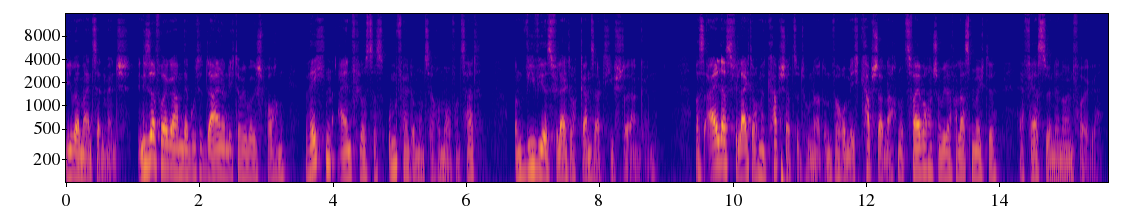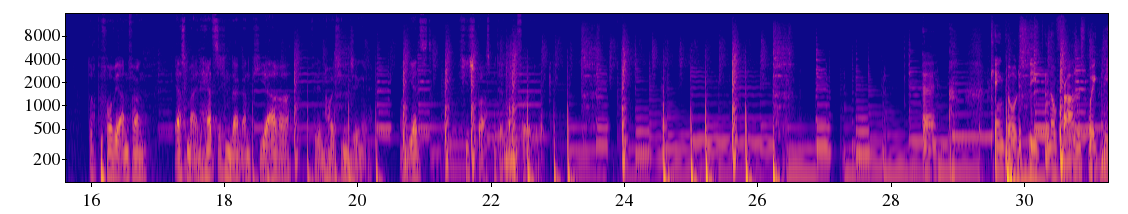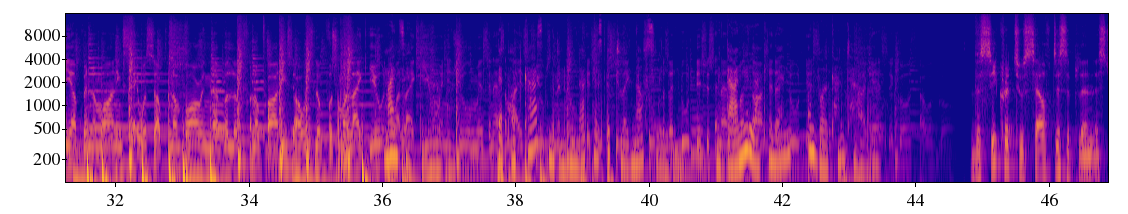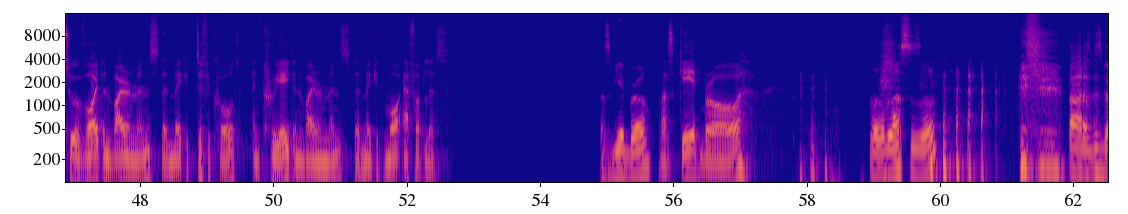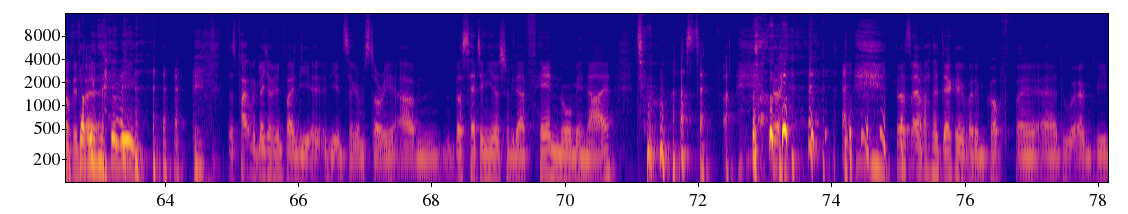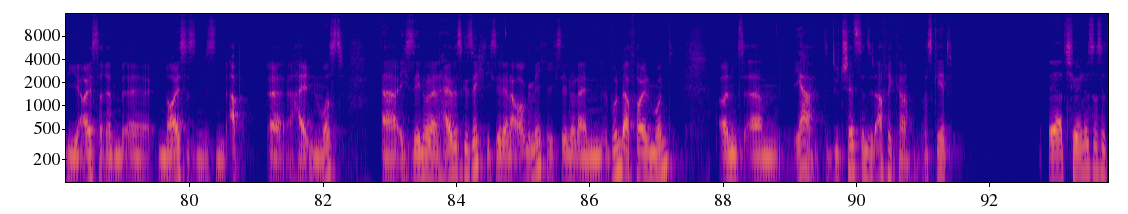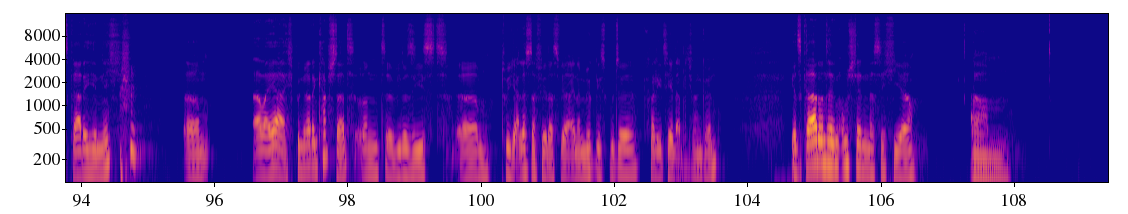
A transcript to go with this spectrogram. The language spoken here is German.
Lieber Mindset-Mensch, in dieser Folge haben der gute Daniel und ich darüber gesprochen, welchen Einfluss das Umfeld um uns herum auf uns hat und wie wir es vielleicht auch ganz aktiv steuern können. Was all das vielleicht auch mit Kapstadt zu tun hat und warum ich Kapstadt nach nur zwei Wochen schon wieder verlassen möchte, erfährst du in der neuen Folge. Doch bevor wir anfangen, erstmal einen herzlichen Dank an Chiara für den heutigen Jingle. Und jetzt viel Spaß mit der neuen Folge. To sleep with no problems. Wake me up in the morning, say what's up when I'm boring. Never look for no parties, always look for someone like you. No, I like you when you zoom in Der Podcast mit den 100 Perspektiven aufs Leben. Mit Daniel Luckyman und Volkan Thaler. The secret to self discipline is to avoid environments that make it difficult and create environments that make it more effortless. Was geht, Bro? Was geht, Bro? Warum lachst du so? oh, das müssen wir auf Ich jeden kann Fall. mich nicht bewegen. Das packen wir gleich auf jeden Fall in die, in die Instagram-Story. Ähm, das Setting hier ist schon wieder phänomenal. Du hast einfach. Du, hast einfach eine Decke über dem Kopf, weil äh, du irgendwie die äußeren äh, Noises ein bisschen abhalten musst. Äh, ich sehe nur dein halbes Gesicht, ich sehe deine Augen nicht, ich sehe nur deinen wundervollen Mund. Und ähm, ja, du, du chillst in Südafrika. Was geht? Ja, chillen ist das jetzt gerade hier nicht. ähm, aber ja, ich bin gerade in Kapstadt und äh, wie du siehst, ähm, tue ich alles dafür, dass wir eine möglichst gute Qualität abliefern können. Jetzt gerade unter den Umständen, dass ich hier ähm,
